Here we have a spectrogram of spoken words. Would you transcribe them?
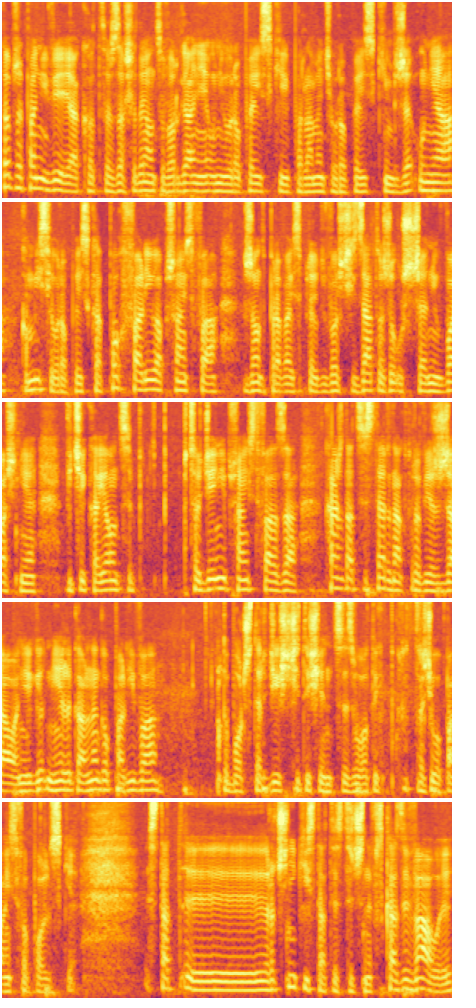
Dobrze pani wie, jako też zasiadający w organie Unii Europejskiej, Parlamencie Europejskim, że Unia, Komisja Europejska pochwaliła, proszę państwa, rząd Prawa i Sprawiedliwości za to, że uszczelnił właśnie wyciekający codziennie, proszę państwa, za każda cysterna, która wjeżdżała nie- nielegalnego paliwa, to było 40 tysięcy złotych, które straciło państwo polskie. Stat, y, roczniki statystyczne wskazywały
